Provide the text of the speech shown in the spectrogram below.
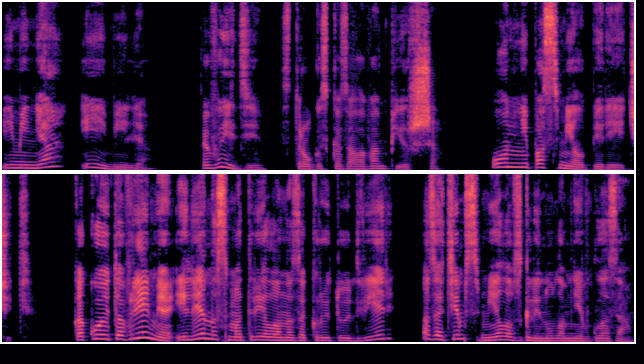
И меня, и Эмиля. «Выйди», — строго сказала вампирша. Он не посмел перечить. Какое-то время Елена смотрела на закрытую дверь, а затем смело взглянула мне в глаза.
